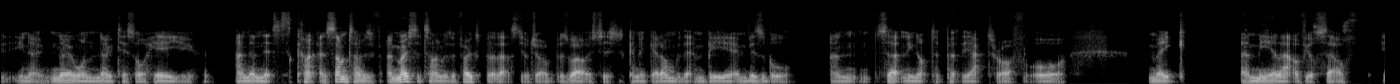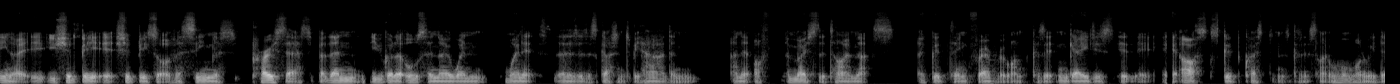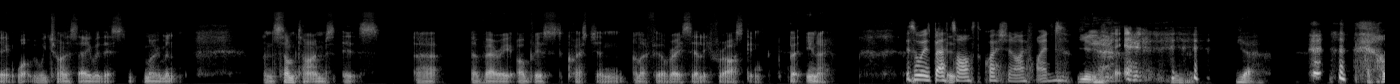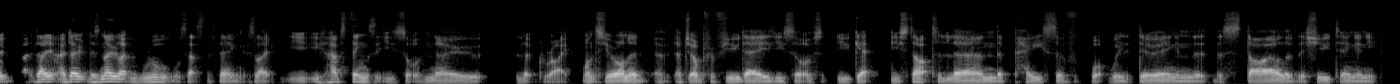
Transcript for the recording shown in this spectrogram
you know no one notice or hear you and then it's kind and sometimes and most of the time as a focus puller that's your job as well. It's just kind of get on with it and be invisible and certainly not to put the actor off or make a meal out of yourself. You know you should be it should be sort of a seamless process but then you've got to also know when when it's there's a discussion to be had and and it off and most of the time that's a good thing for everyone because it engages it, it, it asks good questions because it's like well what are we doing? What are we trying to say with this moment? And sometimes it's uh, a very obvious question and i feel very silly for asking but you know. It's always better it, to ask the question i find. Yeah. Yeah. I, don't, I don't i don't there's no like rules that's the thing. It's like you, you have things that you sort of know look right. Once you're on a, a job for a few days you sort of you get you start to learn the pace of what we're doing and the, the style of the shooting and you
